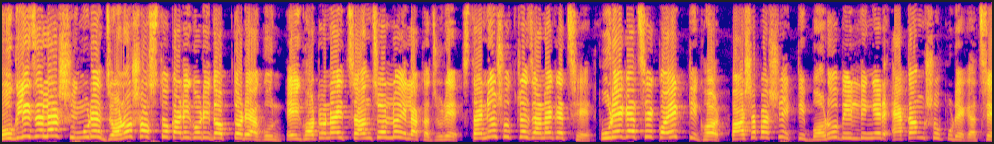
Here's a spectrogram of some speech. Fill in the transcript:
হুগলি জেলার সিঙ্গুরে জনস্বাস্থ্য কারিগরি দপ্তরে আগুন। এই ঘটনায় চাঞ্চল্য এলাকা জুড়ে। স্থানীয় সূত্রে জানা গেছে, পুড়ে গেছে কয়েকটি ঘর। পাশাপাশি একটি বড় বিল্ডিং এর একাংশ পুড়ে গেছে।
